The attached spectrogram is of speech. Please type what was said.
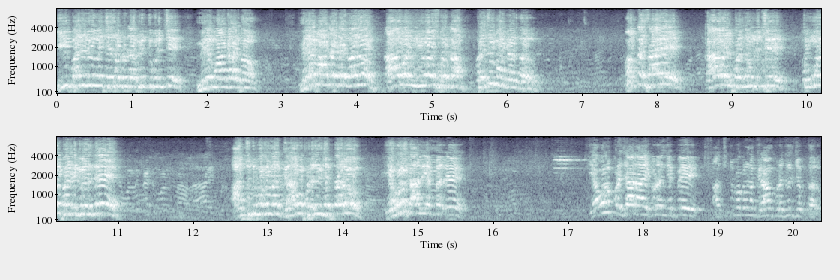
ఈ పని నెలలో చేసినటువంటి అభివృద్ధి గురించి మేము మాట్లాడతాం. మేము మాట్లాడే కాదు కావాలి నియోజకవర్గ ప్రజలు మాట్లాడతారు. ఒక్కసారి కావలి పంతొమ్మిది నుంచి తుమ్మలపాటికి వెళ్తే ఆ చుట్టుపక్కల గ్రామ ప్రజలు చెప్తారు ఎవరు కాదు ఎమ్మెల్యే? ఎవరు ప్రజానాయకుడు? అని చెప్పి ఆ చుట్టుపక్కల గ్రామ ప్రజలు చెప్తారు.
